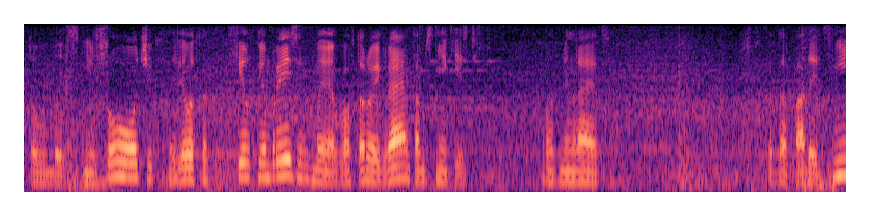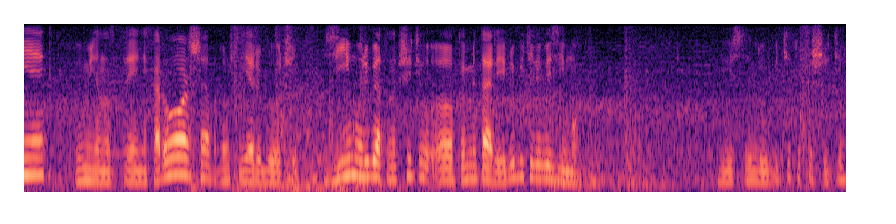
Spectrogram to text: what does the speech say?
Чтобы был снежочек. Или вот как Hill Climb Racing мы во второй играем, там снег есть. Вот мне нравится. Когда падает снег, у меня настроение хорошее, потому что я люблю очень зиму. Ребята, напишите э, комментарии, любите ли вы зиму. Если любите, то пишите,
